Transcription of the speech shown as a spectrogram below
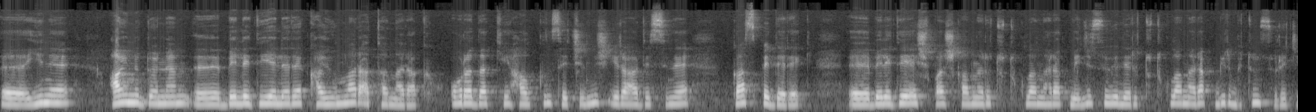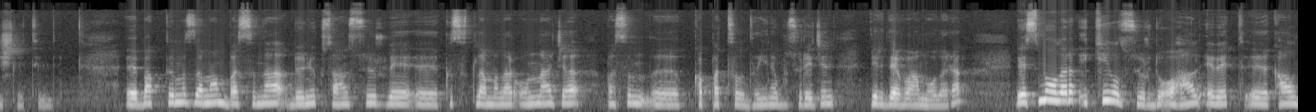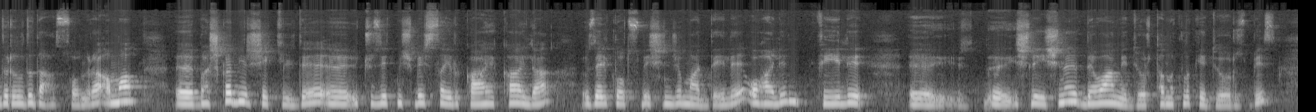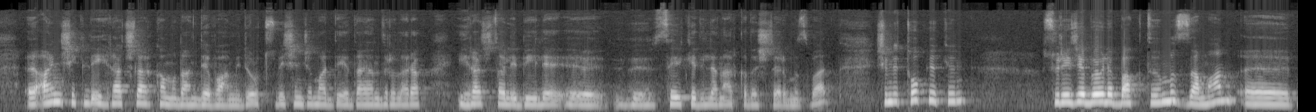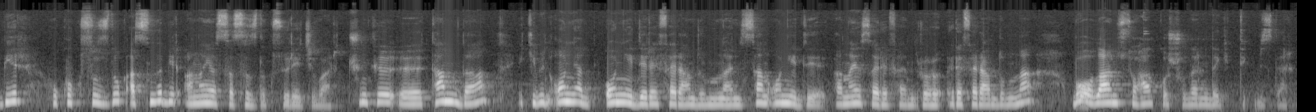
Ee, yine aynı dönem e, belediyelere kayyumlar atanarak oradaki halkın seçilmiş iradesine gasp ederek e, belediye eş başkanları tutuklanarak, meclis üyeleri tutuklanarak bir bütün süreç işletildi. E, baktığımız zaman basına dönük sansür ve kısıtlamalar onlarca basın kapatıldı. Yine bu sürecin bir devamı olarak. Resmi olarak iki yıl sürdü o hal. Evet e, kaldırıldı daha sonra ama e, başka bir şekilde e, 375 sayılı KHK ile özellikle 35. maddeyle o halin fiili e, e, işleyişine devam ediyor, tanıklık ediyoruz biz. E, Aynı şekilde ihraçlar kamudan devam ediyor. 35. maddeye dayandırılarak ihraç talebiyle e, e, sevk edilen arkadaşlarımız var. Şimdi topyekün sürece böyle baktığımız zaman e, bir hukuksuzluk aslında bir anayasasızlık süreci var. Çünkü e, tam da 2017 referandumuna, Nisan 17 anayasa referandum- referandumuna bu olağanüstü hal koşullarında gittik bizler.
